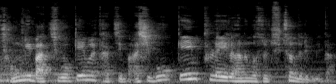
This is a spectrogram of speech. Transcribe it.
정리 마치고 게임을 닫지 마시고 게임 플레이를 하는 것을 추천드립니다.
